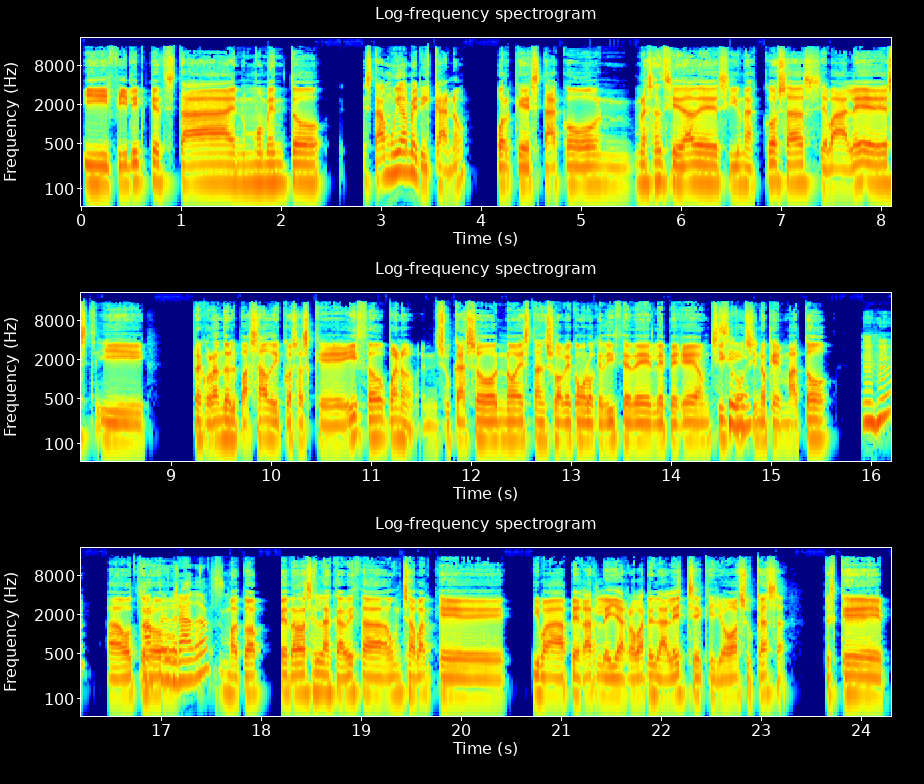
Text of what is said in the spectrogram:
Y Philip que está en un momento, está muy americano porque está con unas ansiedades y unas cosas, se va al Est y recordando el pasado y cosas que hizo. Bueno, en su caso no es tan suave como lo que dice de le pegué a un chico, Sí. sino que mató a otro A pedradas. mató a pedradas en la cabeza a un chaval que iba a pegarle y a robarle la leche que llevaba a su casa. Es que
